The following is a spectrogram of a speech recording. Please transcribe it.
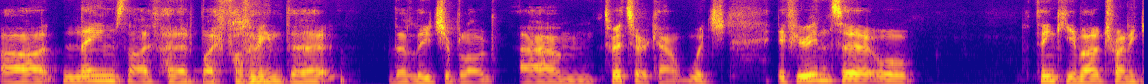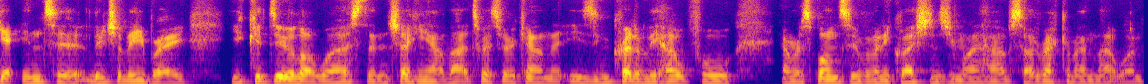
are names that I've heard by following the the Lucha blog um, Twitter account, which if you're into or thinking about trying to get into Lucha Libre, you could do a lot worse than checking out that Twitter account. That he's incredibly helpful and responsive of any questions you might have. So I'd recommend that one.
